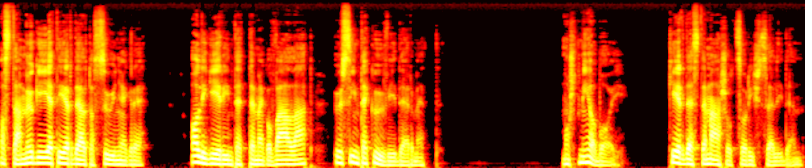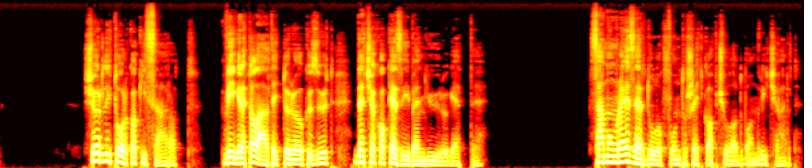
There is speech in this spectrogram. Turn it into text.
aztán mögéje térdelt a szőnyegre. Alig érintette meg a vállát, ő szinte kővédermett. Most mi a baj? Kérdezte másodszor is szeliden. Sörli torka kiszáradt. Végre talált egy törölközőt, de csak a kezében gyűrögette. Számomra ezer dolog fontos egy kapcsolatban, Richard.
